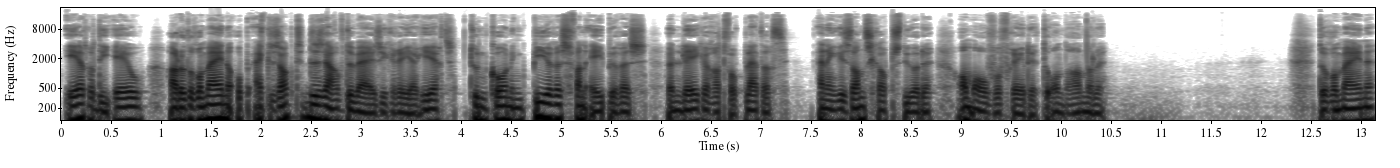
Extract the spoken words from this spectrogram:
Eerder die eeuw hadden de Romeinen op exact dezelfde wijze gereageerd toen koning Pyrrhus van Epirus hun leger had verpletterd en een gezantschap stuurde om over vrede te onderhandelen. De Romeinen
